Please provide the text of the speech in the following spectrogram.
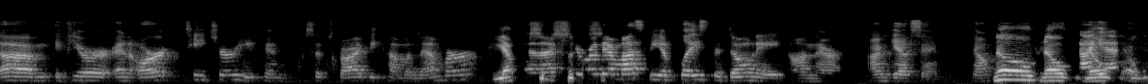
um, if you're an art teacher, you can subscribe, become a member. yep And I'm sure there must be a place to donate on there. I'm guessing. No? No, no, Not no. uh,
